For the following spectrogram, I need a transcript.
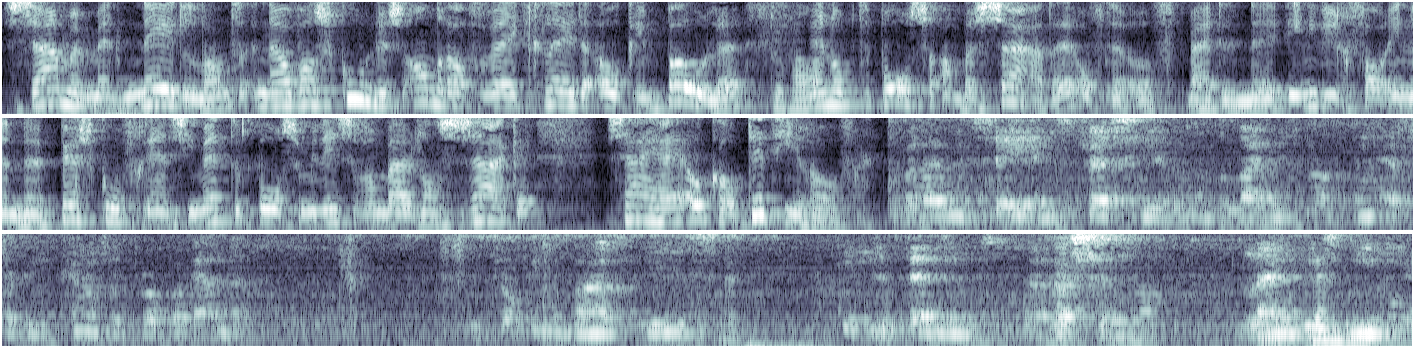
samen met Nederland. Nou was Koenders anderhalve week geleden ook in Polen. En op de Poolse ambassade... of, de, of bij de, in ieder geval in een persconferentie met de Poolse minister van Buitenlandse Zaken... zei hij ook al dit hierover. What I would say and stress here on the line is not an effort in counter propaganda. What we're talking about is independent Russian language media.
